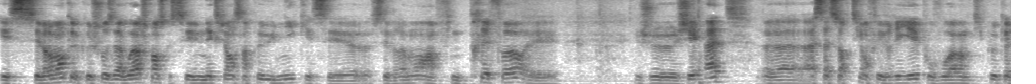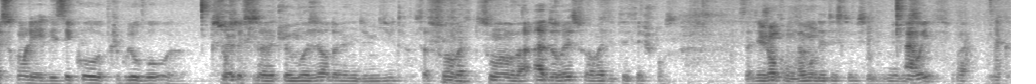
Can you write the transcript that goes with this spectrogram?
et c'est vraiment quelque chose à voir. Je pense que c'est une expérience un peu unique et c'est euh, c'est vraiment un film très fort. Et je- j'ai hâte euh, à sa sortie en février pour voir un petit peu quels seront les, les échos plus globaux euh, sur ce Ça, film. va être le Mother de l'année 2018. Ça, soit, on va, soit on va adorer, soit on va détester, je pense. Il y a des gens qui ont vraiment détesté aussi. mais Ah oui ouais. D'accord.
